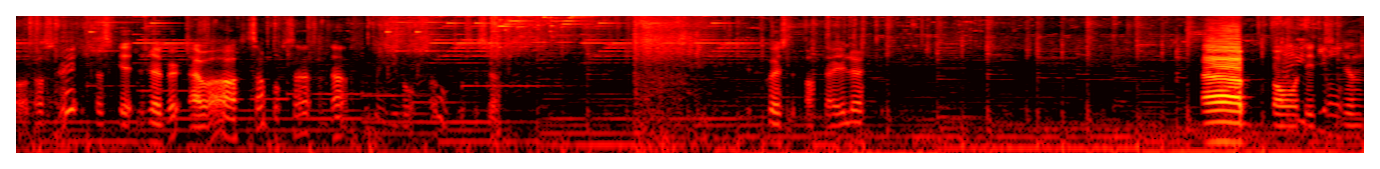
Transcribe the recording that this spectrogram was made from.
On va continuer parce que je veux avoir 100% dans tous mes niveaux. Quoi ce portail-là? Ah, bon, Salut, des Spyro. divines.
